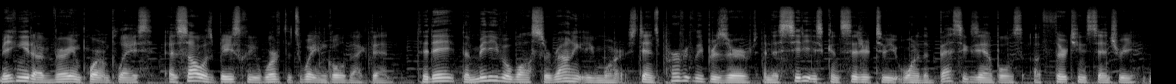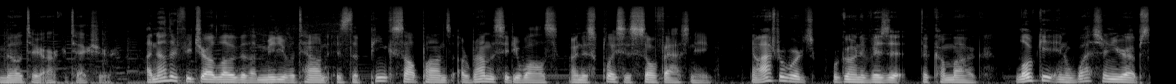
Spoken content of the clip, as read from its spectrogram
making it a very important place as salt was basically worth its weight in gold back then. Today, the medieval wall surrounding Aigues-Mortes stands perfectly preserved and the city is considered to be one of the best examples of 13th century military architecture. Another feature I love about the medieval town is the pink salt ponds around the city walls, and this place is so fascinating. Now afterwards, we're going to visit the Camargue. Located in Western Europe's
